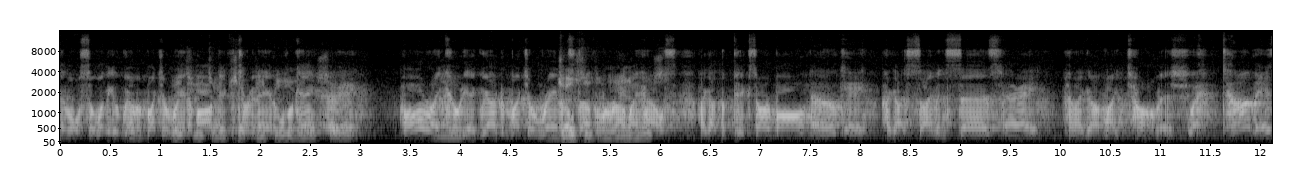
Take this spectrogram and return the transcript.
animals. So let me go grab a bunch of random objects and turn Chef into Pee animals, Pee okay? and also All right, Cody. I grabbed a bunch of random Joseph stuff from and around my house. I got the Pixar ball. Oh, okay. I got Simon Says, All right. and I got my Thomas. What? Thomas?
